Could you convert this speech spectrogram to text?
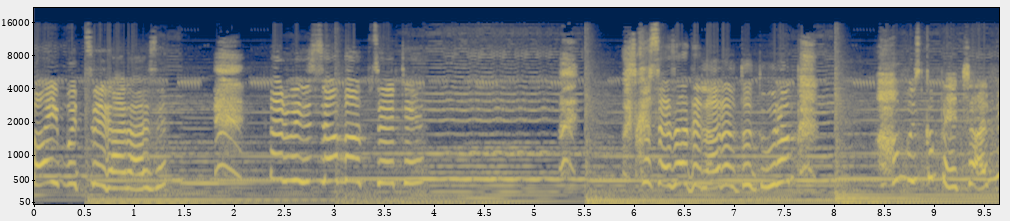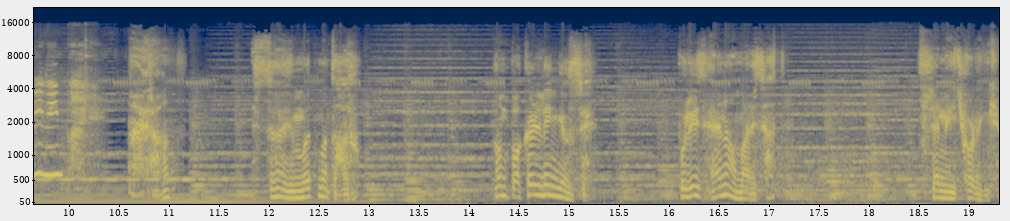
भाई मुझसे नाराज़ है। और में सब अपसेट है। उसका सजा दिलाना तो दूर हम हम उसको पहचान भी नहीं पा रहे। इस तरह हिम्मत मत हारो। हम पकड़ लेंगे उसे। पुलिस है ना हमारे साथ। उसे नहीं छोड़ेंगे।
